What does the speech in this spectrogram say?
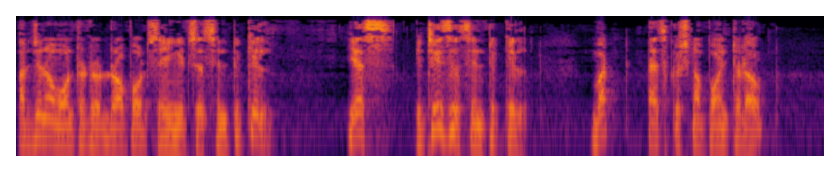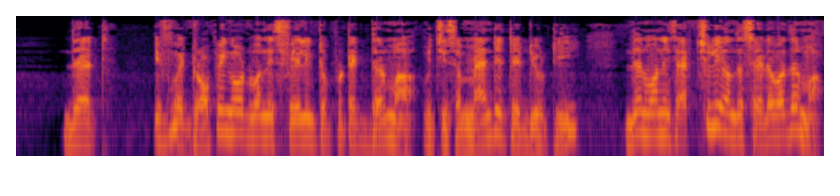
Arjuna wanted to drop out saying it's a sin to kill. Yes, it is a sin to kill. But, as Krishna pointed out, that if by dropping out one is failing to protect dharma, which is a mandated duty, then one is actually on the side of adharma.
